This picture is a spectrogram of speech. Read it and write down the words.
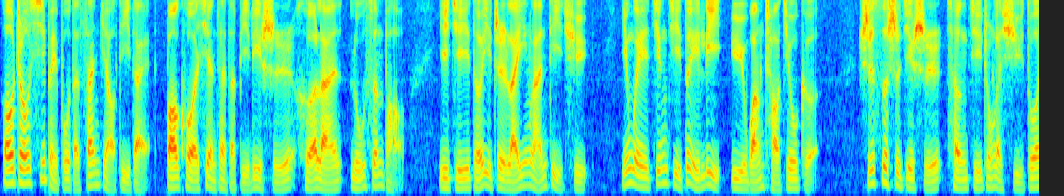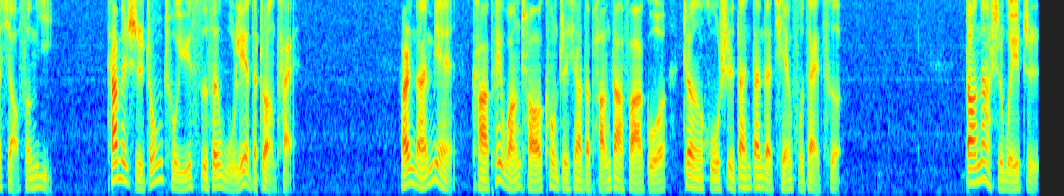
欧洲西北部的三角地带，包括现在的比利时、荷兰、卢森堡以及德意志莱茵兰地区，因为经济对立与王朝纠葛，十四世纪时曾集中了许多小封邑，他们始终处于四分五裂的状态，而南面。卡佩王朝控制下的庞大法国正虎视眈眈地潜伏在侧。到那时为止，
